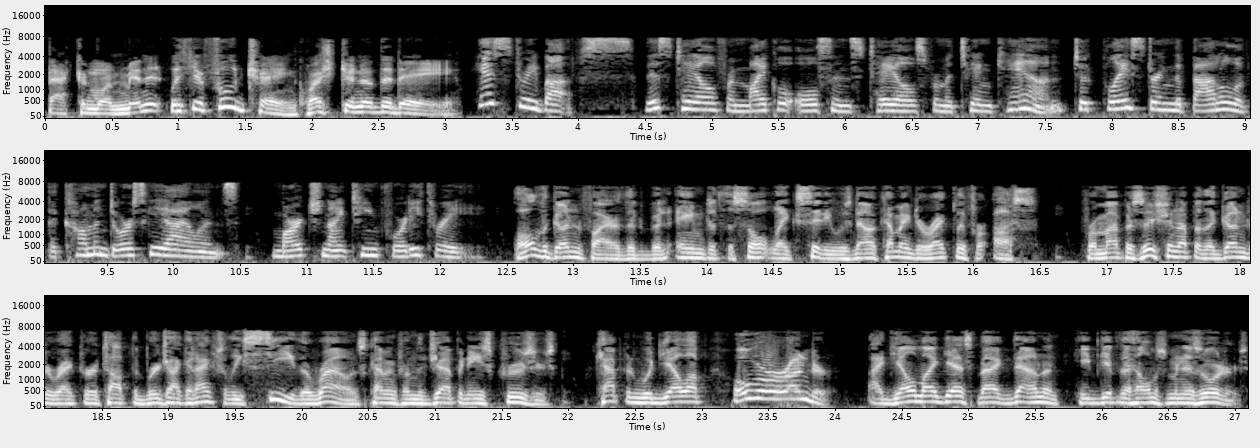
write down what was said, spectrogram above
back in one minute with your food chain question of the day. History buffs. This tale from Michael Olson's Tales from a Tin Can took place during the Battle of the Komandorsky Islands, March 1943. All the gunfire that had been aimed at the Salt Lake City was now coming directly for us. From my position up in the gun director atop the bridge, I could actually see the rounds coming from the Japanese cruisers. Captain would yell up, over or under? I'd yell my guess back down and he'd give the helmsman his orders.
